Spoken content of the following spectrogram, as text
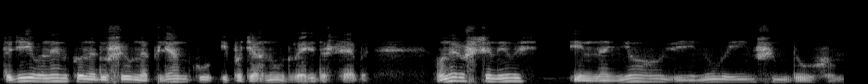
Тоді Іваненко надушив на клямку і потягнув двері до себе. Вони розчинились, і на нього війнуло іншим духом.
